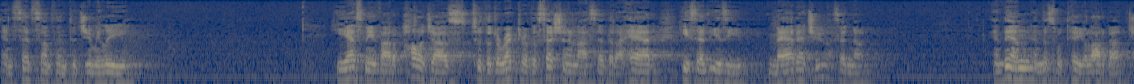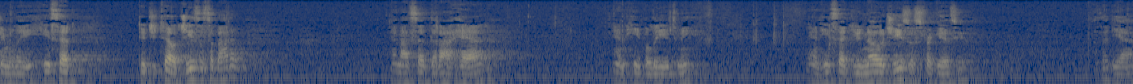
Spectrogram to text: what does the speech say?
and said something to Jimmy Lee. He asked me if I'd apologize to the director of the session, and I said that I had. He said, Is he mad at you? I said, No. And then, and this will tell you a lot about Jimmy Lee, he said, Did you tell Jesus about it? And I said that I had. And he believed me. And he said, You know Jesus forgives you. I said, Yeah.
